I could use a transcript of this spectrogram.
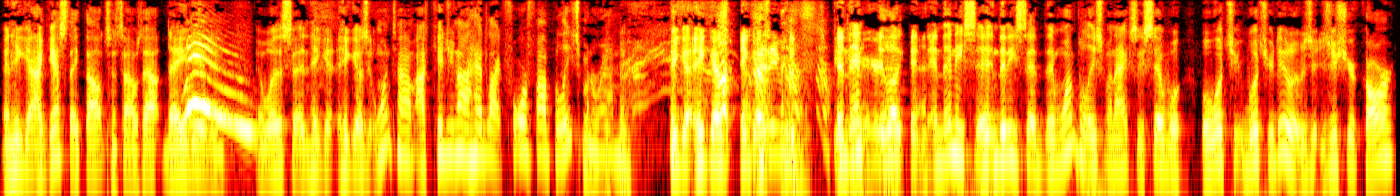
And he, I guess they thought since I was outdated and, and what this, and he, he goes, at one time, I kid you not, I had like four or five policemen around me. He, go, he goes, he goes, and then look, and, and then he said, and then he said, then one policeman actually said, well, well, what's your, what's your deal? Is, is this your car?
